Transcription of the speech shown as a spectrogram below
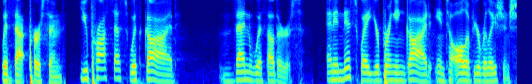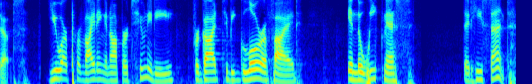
with that person. You process with God, then with others. And in this way, you're bringing God into all of your relationships. You are providing an opportunity for God to be glorified in the weakness that He sent.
